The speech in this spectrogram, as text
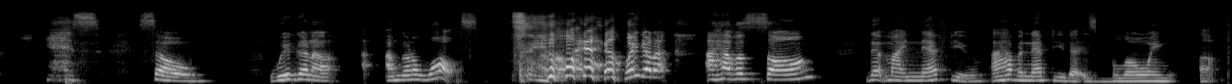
yes, so we're gonna. I'm gonna waltz. we're gonna. I have a song that my nephew. I have a nephew that is blowing up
